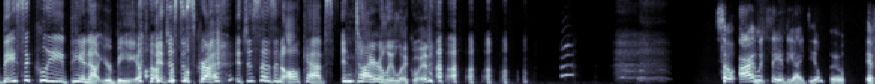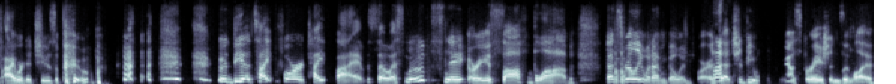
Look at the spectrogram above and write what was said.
basically peeing out your bee. It just describes it just says in all caps, entirely liquid. so I would say the ideal poop, if I were to choose a poop, would be a type four or type five. So a smooth snake or a soft blob. That's really what I'm going for. That should be one of my aspirations in life.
